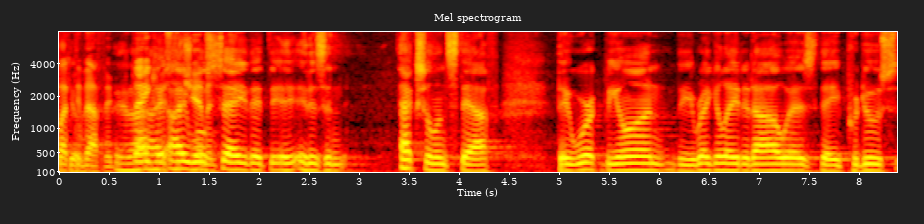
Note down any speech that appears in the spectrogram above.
you. collective effort. And Thank you, I- Mr. I will Chairman. say that it is an excellent staff. They work beyond the regulated hours, they produce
